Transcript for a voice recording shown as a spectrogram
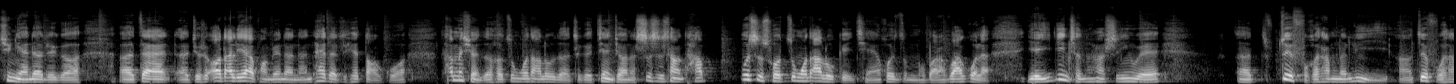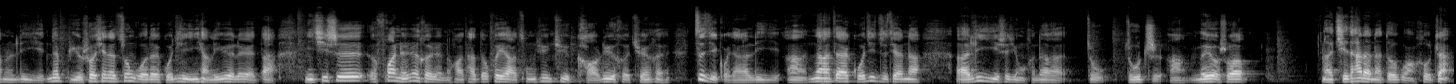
去年的这个，呃，在呃，就是澳大利亚旁边的南太的这些岛国，他们选择和中国大陆的这个建交呢。事实上，它不是说中国大陆给钱或者怎么把它挖过来，也一定程度上是因为，呃，最符合他们的利益啊，最符合他们的利益。那比如说，现在中国的国际影响力越来越大，你其实换成任何人的话，他都会要重新去考虑和权衡自己国家的利益啊。那在国际之间呢，呃，利益是永恒的主主旨啊，没有说。啊，其他的呢都往后站，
